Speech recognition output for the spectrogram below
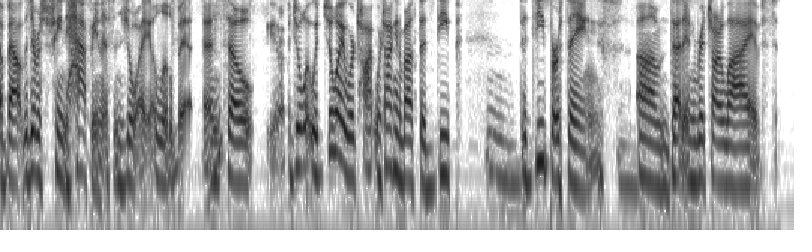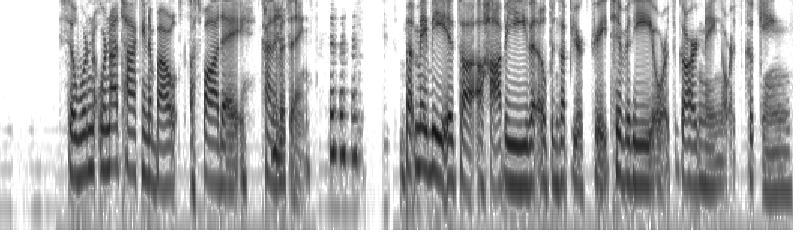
about the difference between happiness and joy a little bit, mm-hmm. and so you know, joy with joy we're talking we're talking about the deep, mm. the deeper things mm. um, that enrich our lives. So we're we're not talking about a spa day kind of a thing, but maybe it's a, a, hobby that opens up your creativity, or it's gardening, or it's cooking,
